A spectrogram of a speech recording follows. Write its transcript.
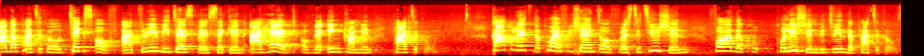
other particle takes off at 3 meters per second ahead of the incoming particle. Calculate the coefficient of restitution for the co- collision between the particles.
